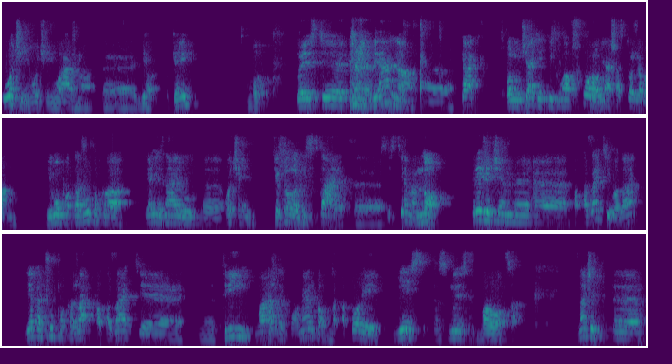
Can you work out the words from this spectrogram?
очень-очень важно э, делать, окей? Okay? Вот. То есть э, реально, э, как получать этих лавскоров, я сейчас тоже вам его покажу, только, я не знаю, э, очень тяжело листает э, система, но прежде чем э, показать его, да, я хочу показать, показать э, Э, три важных моментов, за которые есть смысл бороться. Значит, э,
